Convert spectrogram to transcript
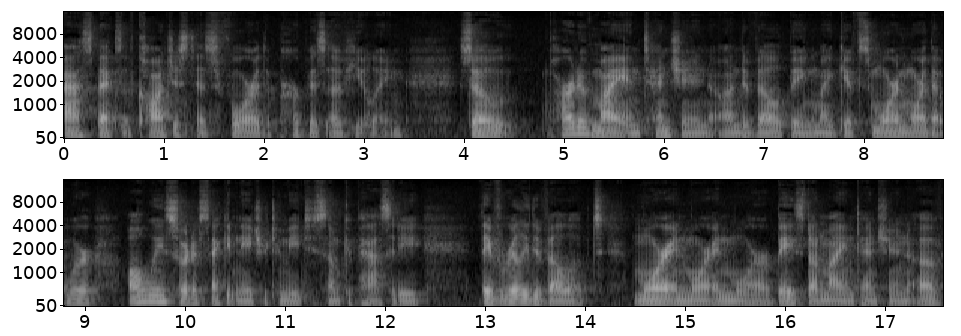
aspects of consciousness for the purpose of healing. So part of my intention on developing my gifts more and more that were always sort of second nature to me to some capacity, they've really developed more and more and more based on my intention of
